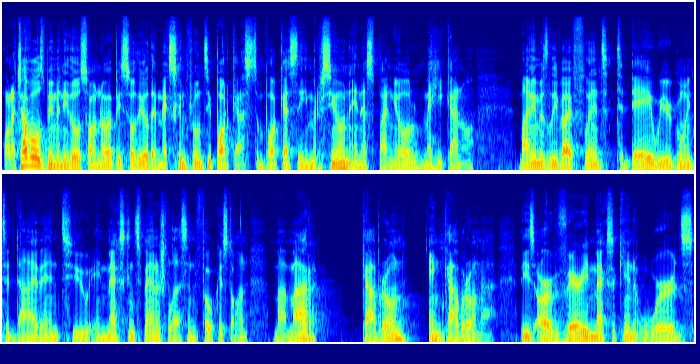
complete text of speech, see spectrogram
Hola chavos, bienvenidos a un nuevo episodio de Mexican Fluency Podcast, un podcast de inmersión en español mexicano. My name is Levi Flint. Today we are going to dive into a Mexican Spanish lesson focused on mamar, cabrón, and cabrona. These are very Mexican words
